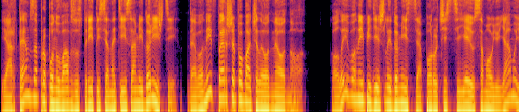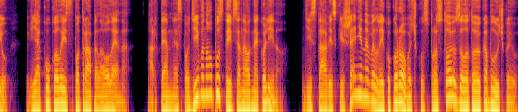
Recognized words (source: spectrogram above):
І Артем запропонував зустрітися на тій самій доріжці, де вони вперше побачили одне одного. Коли вони підійшли до місця поруч із цією самою ямою, в яку колись потрапила Олена, Артем несподівано опустився на одне коліно, дістав із кишені невелику коробочку з простою золотою каблучкою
